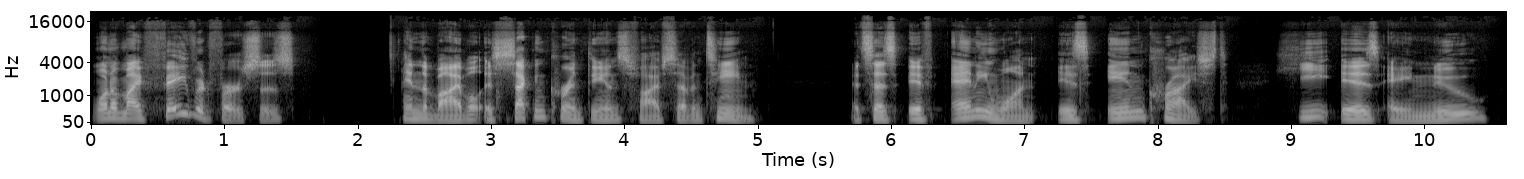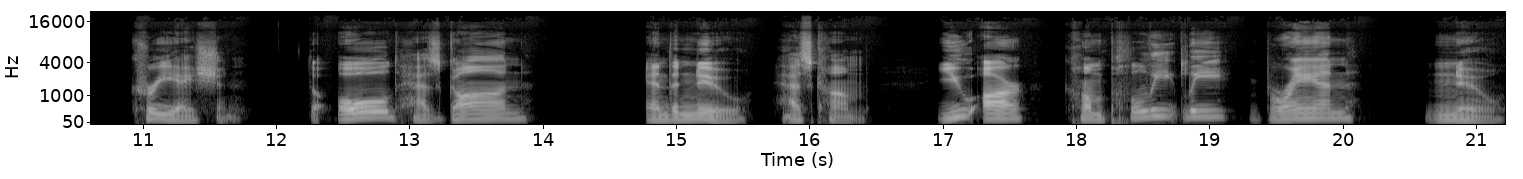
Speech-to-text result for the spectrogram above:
one of my favorite verses in the Bible is 2 Corinthians 5:17. It says if anyone is in Christ, he is a new creation. The old has gone and the new has come. You are completely brand new.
